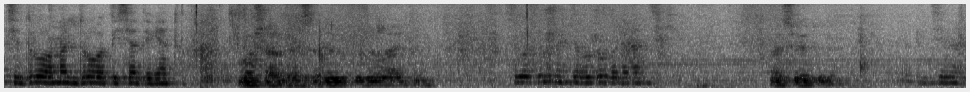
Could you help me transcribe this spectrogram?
22.02.59. ваша адреса, де ви проживаєте, Село Крушниця, Ложок 11. працюєте, де? Пенсіонерка.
